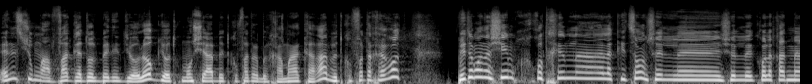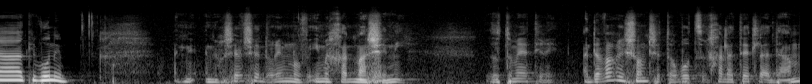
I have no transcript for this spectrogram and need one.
אין איזשהו מאבק גדול בין אידיאולוגיות, כמו שהיה בתקופת המלחמה הקרה ובתקופות אחרות, פתאום אנשים חותכים לקיצון של, אה, של כל אחד מהכיוונים. אני, אני חושב שהדברים נובעים אחד מהשני. זאת אומרת, תראי, הדבר הראשון שתרבות צריכה לתת לאדם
